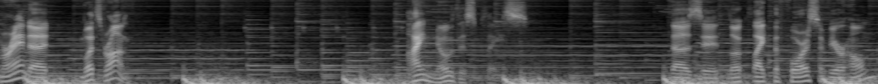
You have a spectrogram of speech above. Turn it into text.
Miranda, what's wrong? I know this place. Does it look like the forest of your home?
